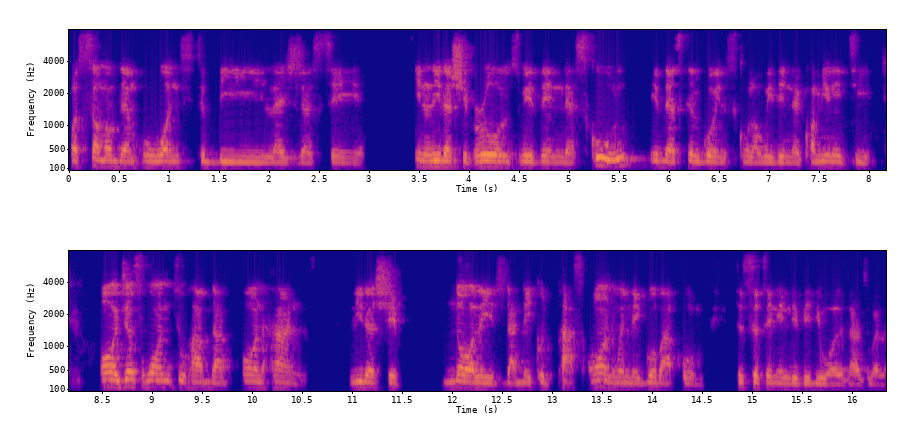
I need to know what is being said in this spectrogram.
for some of them who wants to be, let's just say, in leadership roles within their school, if they're still going to school or within the community, or just want to have that on hand leadership knowledge that they could pass on when they go back home to certain individuals as well.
